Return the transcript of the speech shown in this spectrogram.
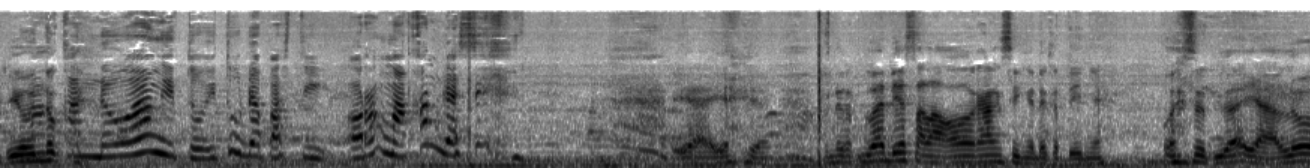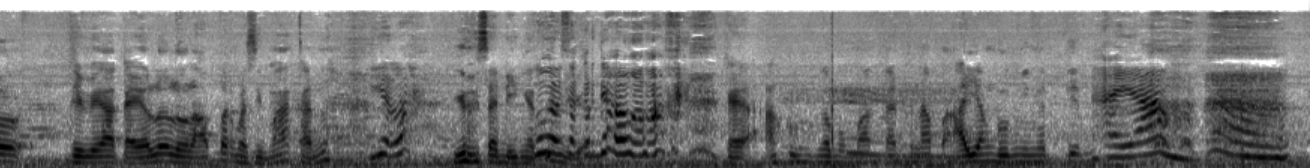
Ya untuk makan doang gitu itu udah pasti orang makan gak sih Iya iya iya. Menurut gua dia salah orang sih ngedeketinnya. Maksud gua ya lu tipikal kayak lu lu lapar pasti makan lah. iyalah Gak usah diingetin. gue gak bisa juga. kerja kalau gak makan Kayak aku nggak mau makan. Kenapa? Ayang belum ngingetin. ayam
